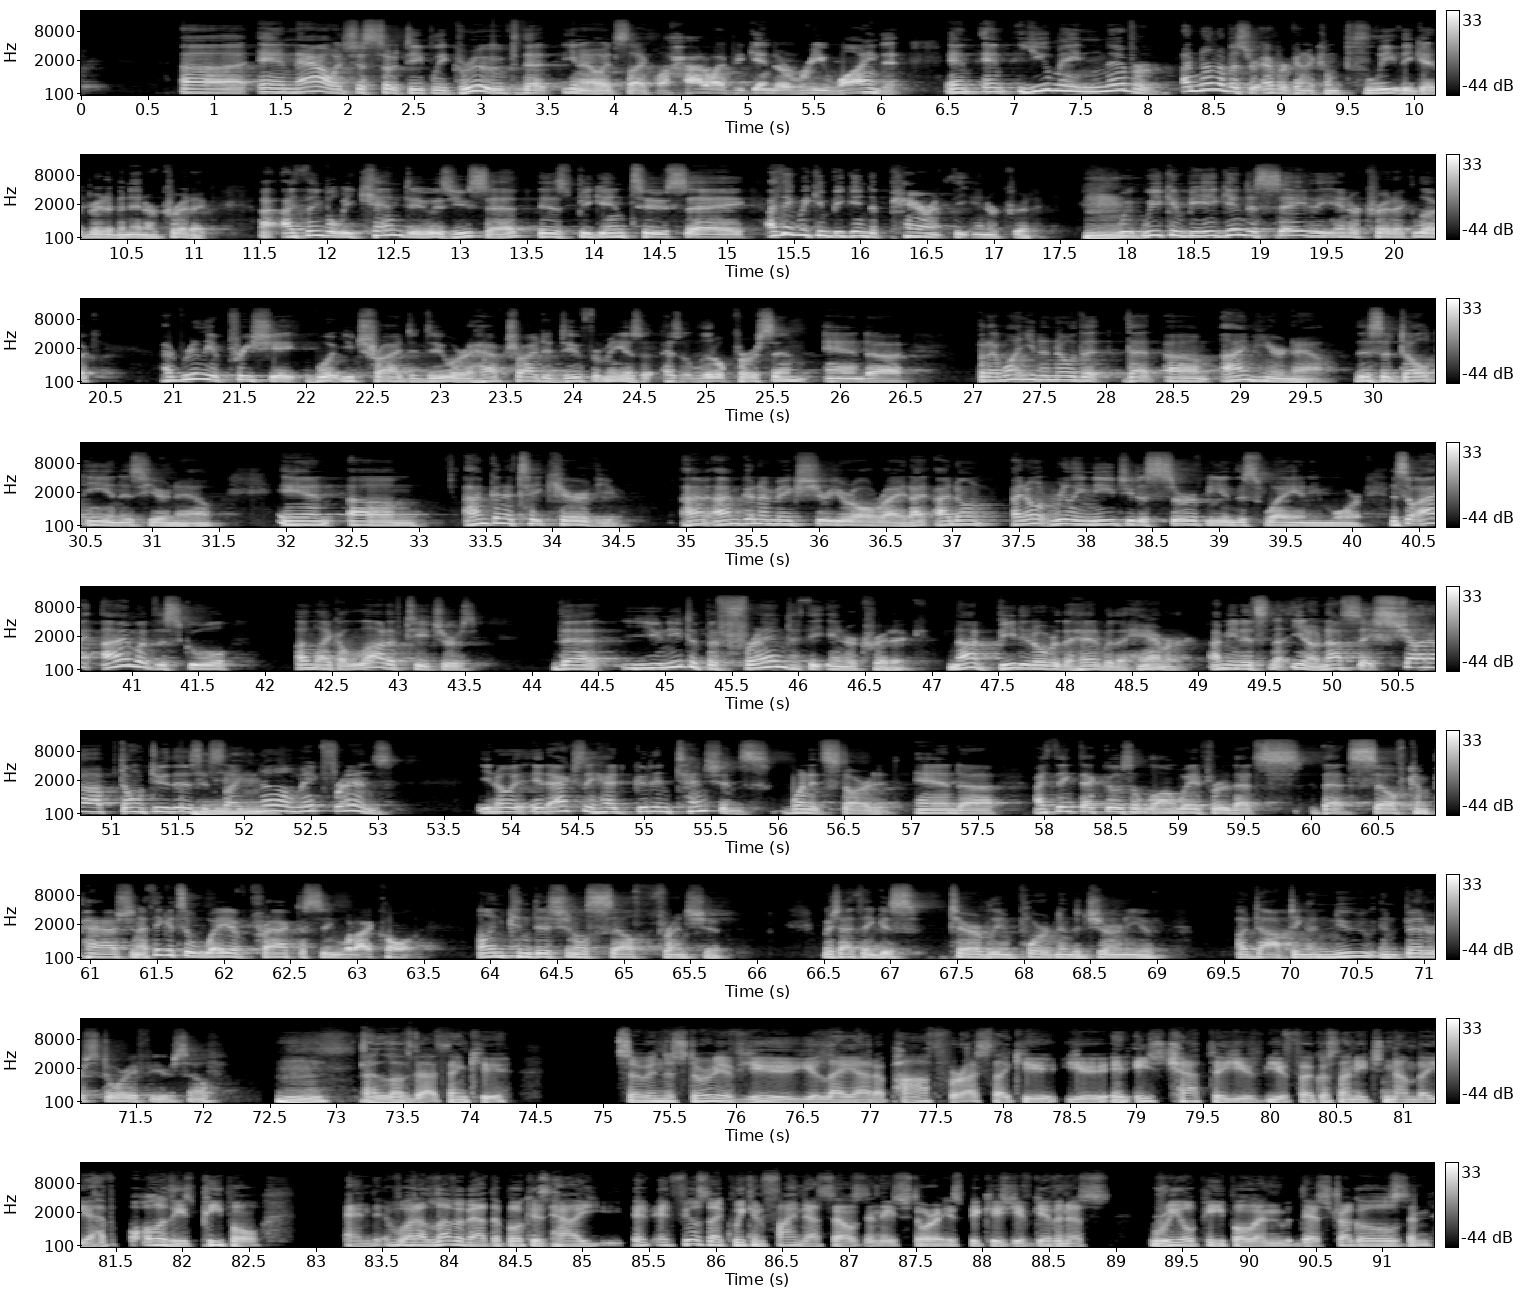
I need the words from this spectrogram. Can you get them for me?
Uh, and now it's just so deeply grooved that you know it's like well how do i begin to rewind it? And and you may never none of us are ever going to completely get rid of an inner critic I think what we can do, as you said, is begin to say, I think we can begin to parent the inner critic. Mm. We, we can begin to say to the inner critic, look, I really appreciate what you tried to do or have tried to do for me as a, as a little person. And, uh, but I want you to know that, that um, I'm here now. This adult Ian is here now. And um, I'm going to take care of you. I, am going to make sure you're all right. I, I, don't, I don't really need you to serve me in this way anymore. And so I, I'm of the school, unlike a lot of teachers, that you need to befriend the inner critic, not beat it over the head with a hammer. I mean, it's not, you know, not say, shut up, don't do this. It's mm. like, no, make friends. You know, it, it, actually had good intentions when it started. And uh, I think that goes a long way for that, that self compassion. I think it's a way of practicing what I call unconditional self friendship, which I think is terribly important in the journey of adopting a new and better story for yourself. Mm, I love that. Thank you. So in the story of you, you lay out a path for us. Like you, you in each chapter, you you focus on each number. You have all of these people, and what I love about the book is how you, it, it feels like we can find ourselves in these stories because you've given us real people and their struggles and.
